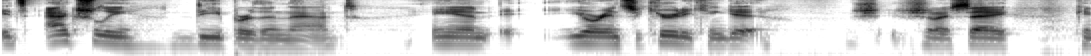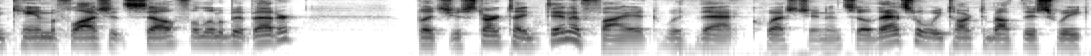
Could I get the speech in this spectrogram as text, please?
it's actually deeper than that. And your insecurity can get, should I say, can camouflage itself a little bit better. But you start to identify it with that question. And so that's what we talked about this week.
